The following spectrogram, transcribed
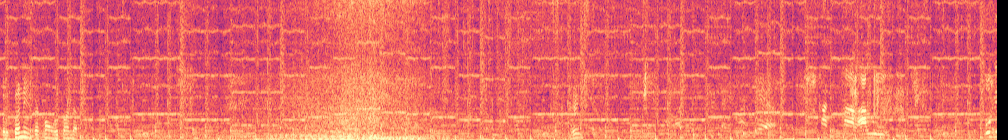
เปิดก้อนนี่ตะกองไว้ก่อนละ ล้านโอเค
